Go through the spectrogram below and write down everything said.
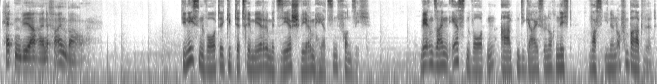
hätten wir eine Vereinbarung. Die nächsten Worte gibt der Tremere mit sehr schwerem Herzen von sich. Während seinen ersten Worten ahnten die Geißel noch nicht, was ihnen offenbart wird.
